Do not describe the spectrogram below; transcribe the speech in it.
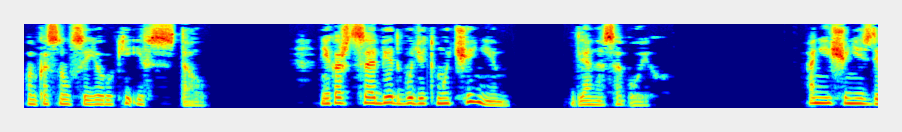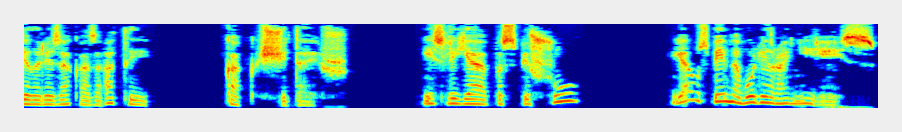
Он коснулся ее руки и встал. Мне кажется, обед будет мучением для нас обоих. Они еще не сделали заказа, а ты как считаешь? Если я поспешу, я успею на более ранний рейс.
